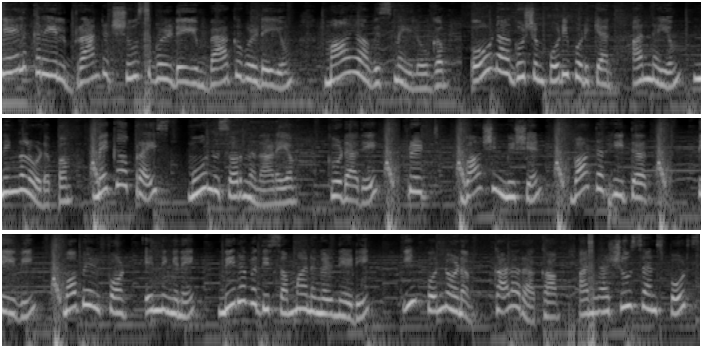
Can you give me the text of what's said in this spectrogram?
ചേലക്കരയിൽ ബ്രാൻഡഡ് ഷൂസുകളുടെയും ബാഗുകളുടെയും മായാ വിസ്മയ ലോകം ഓണാഘോഷം പൊടി പൊടിക്കാൻ അന്നയും നിങ്ങളോടൊപ്പം. മെഗാ പ്രൈസ് മൂന്ന് സ്വർണ നാണയം. കൂടാതെ fridge washing machine water heater T V mobile phone എന്നിങ്ങനെ നിരവധി സമ്മാനങ്ങൾ നേടി ഈ പൊന്നോണം കളറാക്കാം. Anna shoes and sports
